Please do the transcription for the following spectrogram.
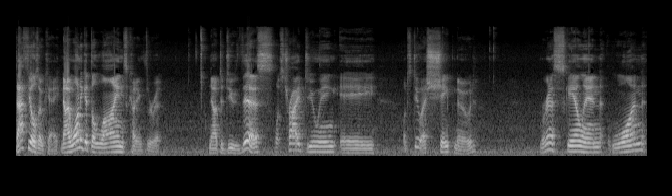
That feels okay. Now I want to get the lines cutting through it. Now to do this, let's try doing a, let's do a shape node. We're going to scale in one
